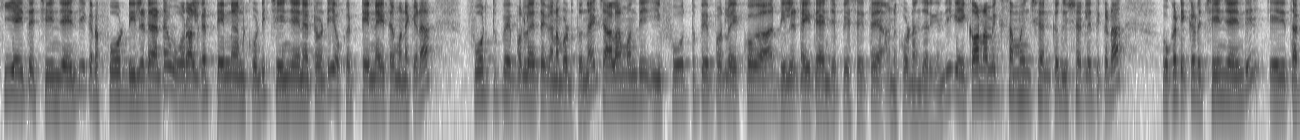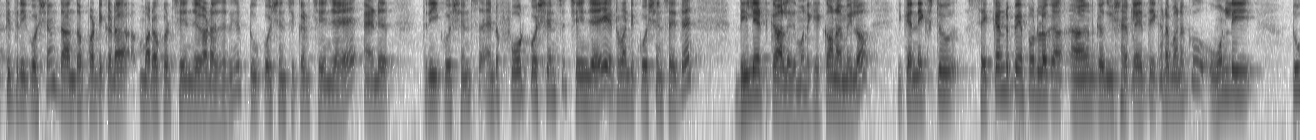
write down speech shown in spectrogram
కీ అయితే చేంజ్ అయింది. ఇక్కడ ఫోర్ డిలీట్ అంటే ఓవరాల్గా టెన్ అనుకోండి. చేంజ్ అయినటువంటి ఒక టెన్ అయితే మనకి ఇక్కడ ఫోర్త్ పేపర్లో అయితే కనబడుతున్నాయి. చాలామంది ఈ ఫోర్త్ పేపర్లో ఎక్కువగా డిలీట్ అయితే అని చెప్పేసి అయితే అనుకోవడం జరిగింది. ఇక ఎకానామిక్ సంబంధించి కనుక చూసినట్లయితే ఇక్కడ ఒకటి ఇక్కడ చేంజ్ అయింది. ఇది థర్టీ త్రీ క్వశ్చన్ దాంతోపాటు ఇక్కడ మరొకటి చేంజ్ కావడం జరిగింది. టూ క్వశ్చన్స్ ఇక్కడ చేంజ్ అయ్యాయి. And three questions and four questions change అయ్యాయి. ఎటువంటి క్వశ్చన్స్ అయితే డిలీట్ కాలేదు మనకి ఎకానమీలో ఇక నెక్స్ట్ సెకండ్ పేపర్లో కనుక చూసినట్లయితే ఇక్కడ మనకు ఓన్లీ టూ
